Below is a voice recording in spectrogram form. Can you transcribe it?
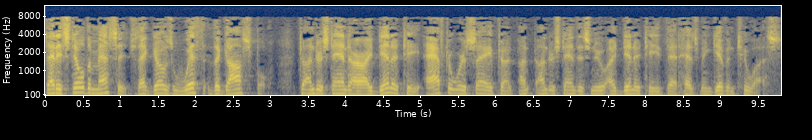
That is still the message that goes with the gospel to understand our identity after we're saved, to understand this new identity that has been given to us.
